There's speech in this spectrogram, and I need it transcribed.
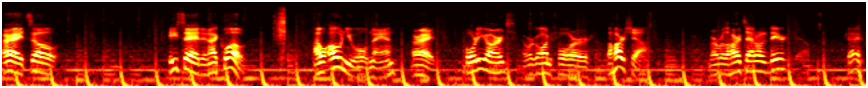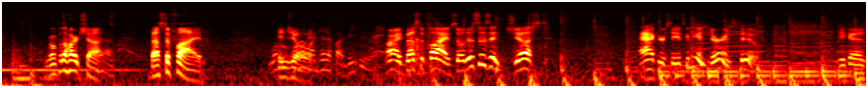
All right, so he said, and I quote, "I will own you, old man." All right, 40 yards, and we're going for the heart shot. Remember where the heart's at on a deer? yeah. Okay, we're going for the heart shot. Best of five. What, Enjoy. What do I get if I beat you there? All right, best of five. So this isn't just accuracy, it's gonna be endurance too. Because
